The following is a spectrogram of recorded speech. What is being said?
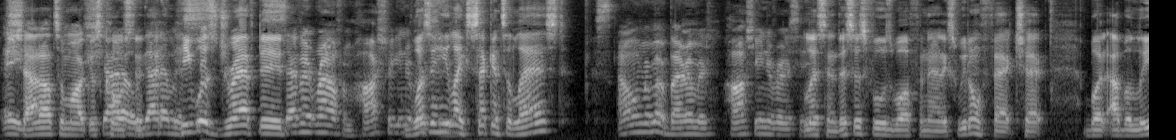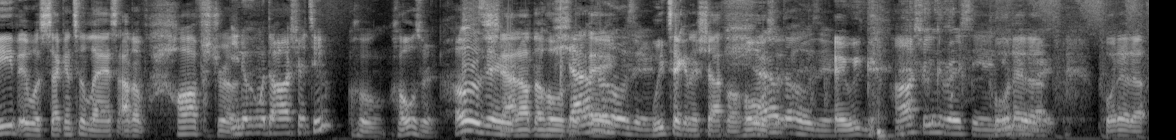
hey, Shout out to Marcus shout out. We Colston. He was drafted. seventh round from Hofstra University. Wasn't he like second to last? I don't remember, but I remember Hofstra University. Listen, this is foosball fanatics. We don't fact check, but I believe it was second to last out of Hofstra. You know who went to Hofstra too? who? Hoser. Hoser. Shout out to Hoser. Shout out hey, to Hoser. We taking a shot for Hoser. Shout out to Hoser. Hey, we Hofstra University pull that up. Pull that up.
